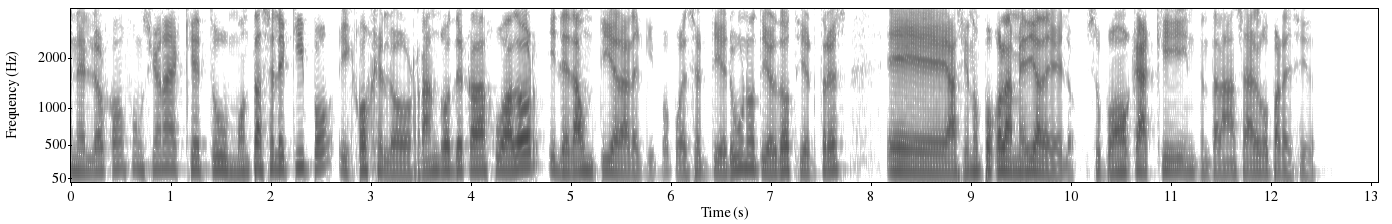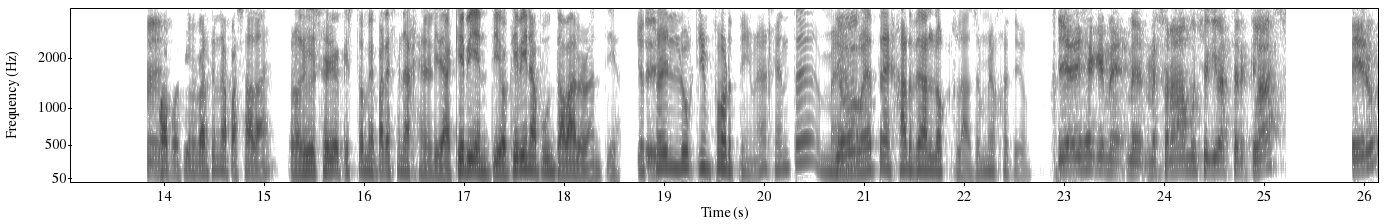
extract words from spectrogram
En el LoL cómo funciona es que tú montas el equipo y coges los rangos de cada jugador y le da un tier al equipo. Puede ser tier 1, tier 2, tier 3, eh, haciendo un poco la media de Elo. Supongo que aquí intentarán hacer algo parecido. Guapo, tío, me parece una pasada, ¿eh? Pero lo digo en serio que esto me parece una genialidad. Qué bien, tío. Qué bien apunta Valorant, tío. Yo Sí. estoy looking for team, ¿eh, gente? Me Yo- voy a tryhardear los class, es mi objetivo. Yo ya dije que me, me- me sonaba mucho que iba a ser Clash, pero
